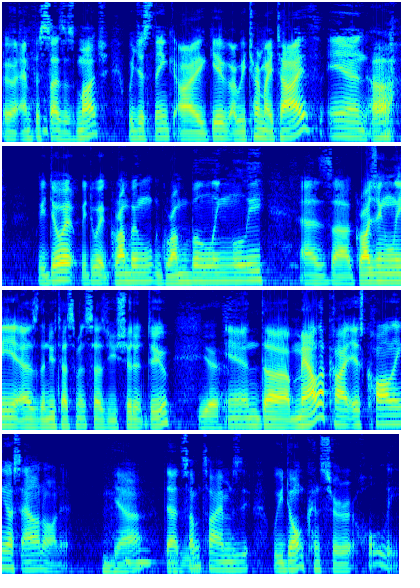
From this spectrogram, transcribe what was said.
uh, emphasize as much. We just think I give, I return my tithe, and uh, we do it. We do it grumbling, grumblingly, as uh, grudgingly as the New Testament says you shouldn't do. Yes. And uh, Malachi is calling us out on it. Yeah, that sometimes we don't consider it holy.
